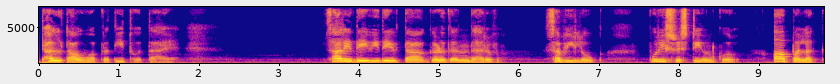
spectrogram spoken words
ढलता हुआ प्रतीत होता है। सारे देवी देवता, गण गंधर्व, सभी लोग, पूरी सृष्टि उनको अपलक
